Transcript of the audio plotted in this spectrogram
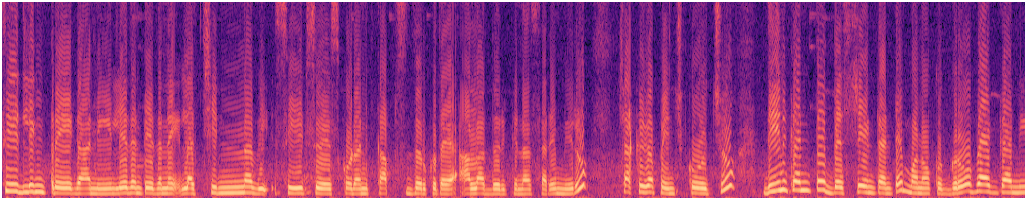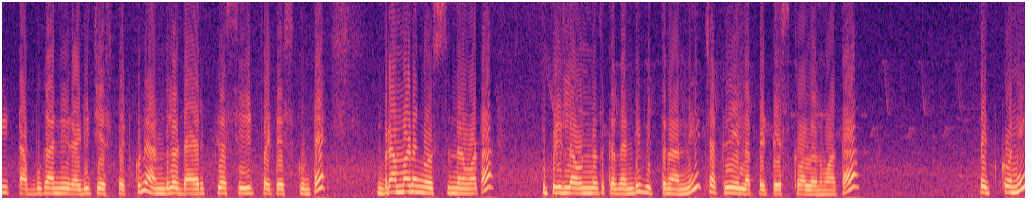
సీడ్లింగ్ ట్రే కానీ లేదంటే ఏదైనా ఇలా చిన్నవి సీడ్స్ వేసుకోవడానికి కప్స్ దొరుకుతాయి అలా దొరికినా సరే మీరు చక్కగా పెంచుకోవచ్చు. దీనికంటే బెస్ట్ ఏంటంటే మనం ఒక గ్రో బ్యాగ్ కానీ టబ్ కానీ రెడీ చేసి పెట్టుకుని అందులో డైరెక్ట్గా సీడ్ పెట్టేసుకుంటే బ్రహ్మాండంగా వస్తుందన్నమాట. ఇప్పుడు ఇలా ఉన్నది కదండి విత్తనాన్ని చక్కగా ఇలా పెట్టేసుకోవాలన్నమాట. పెట్టుకొని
